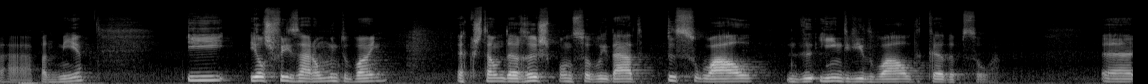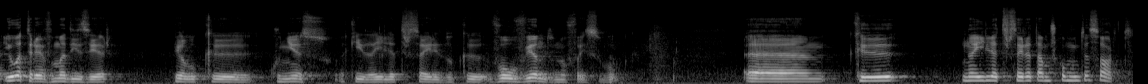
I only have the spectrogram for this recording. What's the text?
à pandemia, e eles frisaram muito bem a questão da responsabilidade pessoal e individual de cada pessoa. Uh, eu atrevo-me a dizer, pelo que conheço aqui da Ilha Terceira e do que vou vendo no Facebook, uh, que na Ilha Terceira estamos com muita sorte.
